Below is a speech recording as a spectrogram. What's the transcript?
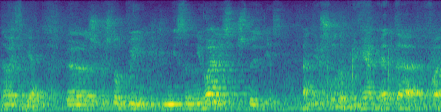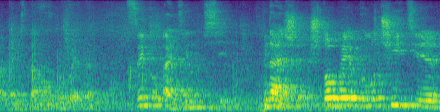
Давайте я, э, чтобы вы не сомневались, что здесь. Опишу, например, это в перестановку бета. Цикл 1 в 7. Дальше, чтобы получить э,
